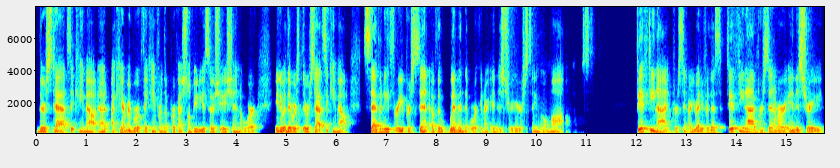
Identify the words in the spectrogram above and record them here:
there's stats that came out, and I, I can't remember if they came from the Professional Beauty Association or anyway, there was there were stats that came out. 73% of the women that work in our industry are single moms. 59%, are you ready for this? 59% of our industry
